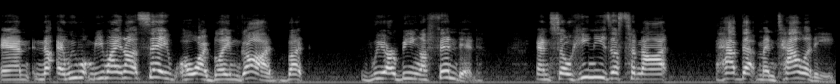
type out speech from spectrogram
and not, and we we might not say, "Oh, I blame God," but we are being offended, and so He needs us to not have that mentality.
